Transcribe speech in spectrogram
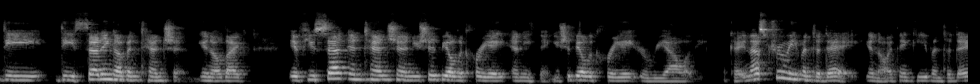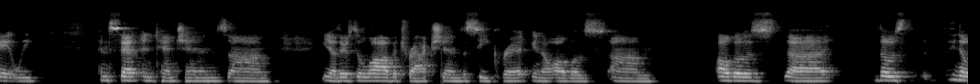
the the setting of intention you know like if you set intention you should be able to create anything. You should be able to create your reality okay? And that's true even today you know i think even today we can set intentions um, you know there's the law of attraction the secret you know all those um, all those uh, those you know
